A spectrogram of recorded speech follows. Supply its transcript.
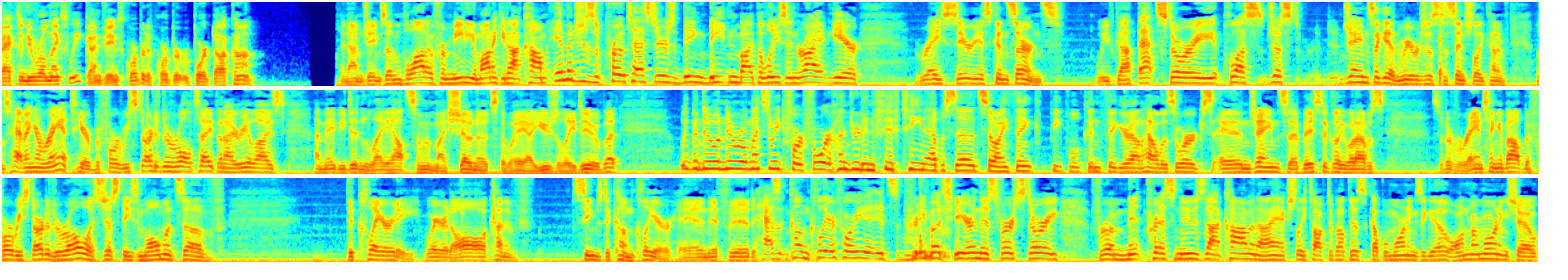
back to New World Next Week. I'm James Corbett of CorbettReport.com. And I'm James Evan Pilato from MediaMonarchy.com. Images of protesters being beaten by police in riot gear raise serious concerns. We've got that story, plus just James again. We were just essentially kind of was having a rant here before we started to roll tape, and I realized I maybe didn't lay out some of my show notes the way I usually do. But we've been doing New World next week for 415 episodes, so I think people can figure out how this works. And James, uh, basically, what I was sort of ranting about before we started to roll is just these moments of the clarity where it all kind of seems to come clear. And if it hasn't come clear for you, it's pretty much here in this first story from mintpressnews.com. And I actually talked about this a couple mornings ago on my morning show.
